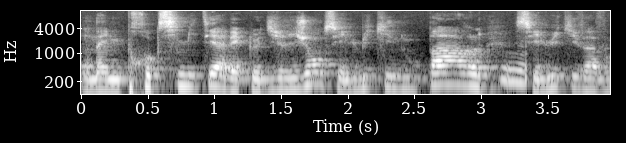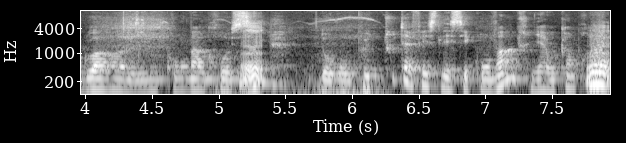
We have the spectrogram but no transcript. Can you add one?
on a une proximité avec le dirigeant. C'est lui qui nous parle, mm. c'est lui qui va vouloir nous convaincre aussi. Mm. Donc on peut tout à fait se laisser convaincre, il n'y a aucun problème.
